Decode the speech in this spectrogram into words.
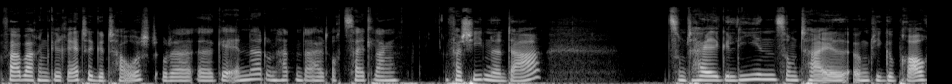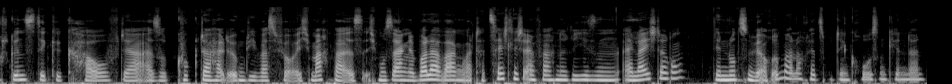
fahrbaren Geräte getauscht oder äh, geändert und hatten da halt auch zeitlang verschiedene da. Zum Teil geliehen, zum Teil irgendwie gebraucht, günstig gekauft. Ja, also guckt da halt irgendwie, was für euch machbar ist. Ich muss sagen, der Bollerwagen war tatsächlich einfach eine riesen Erleichterung. Den nutzen wir auch immer noch jetzt mit den großen Kindern.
